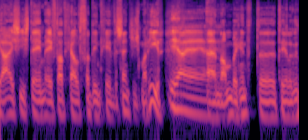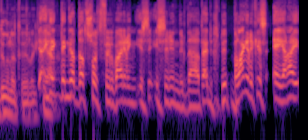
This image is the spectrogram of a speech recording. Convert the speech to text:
AI-systeem heeft dat geld verdiend, geef de centjes maar hier. Ja, ja, ja, En dan begint het, uh, het hele gedoe natuurlijk. Ja, ik denk, denk, dat dat soort verwarring is, is er inderdaad. Het belangrijke is, AI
